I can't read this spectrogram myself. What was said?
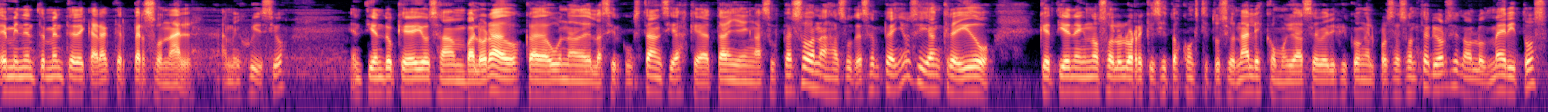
eminentemente de carácter personal, a mi juicio. Entiendo que ellos han valorado cada una de las circunstancias que atañen a sus personas, a sus desempeños y han creído que tienen no solo los requisitos constitucionales, como ya se verificó en el proceso anterior, sino los méritos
